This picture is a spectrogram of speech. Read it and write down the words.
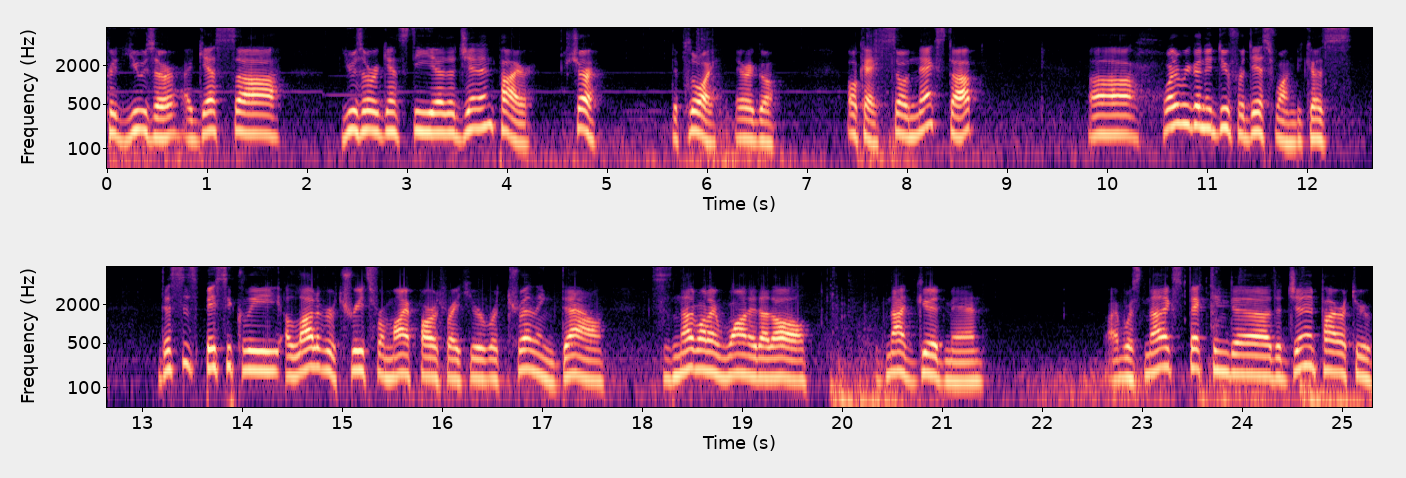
Could use her. I guess uh, use her against the, uh, the Jin Empire. Sure. Deploy. There we go. Okay, so next up. Uh, what are we going to do for this one? Because this is basically a lot of retreats from my part right here. We're trailing down. This is not what I wanted at all. It's not good, man. I was not expecting the, the Jin Empire to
